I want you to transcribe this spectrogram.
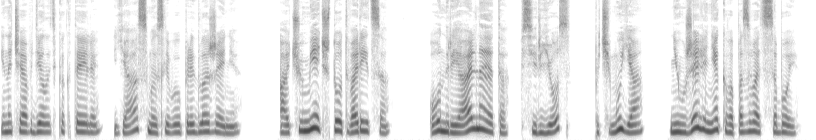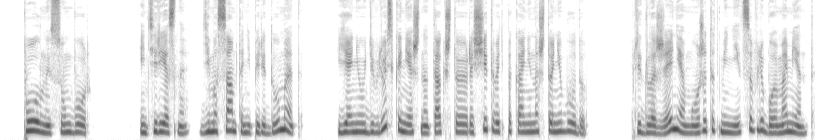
и начав делать коктейли, я осмысливаю предложение. А чуметь, что творится? Он реально это? Всерьез? Почему я? Неужели некого позвать с собой? Полный сумбур. Интересно, Дима сам-то не передумает? Я не удивлюсь, конечно, так что рассчитывать пока ни на что не буду. Предложение может отмениться в любой момент.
